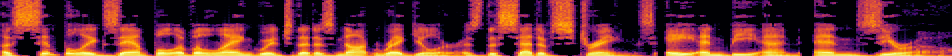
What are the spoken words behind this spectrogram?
A simple example of a language that is not regular is the set of strings ANBN, N0.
